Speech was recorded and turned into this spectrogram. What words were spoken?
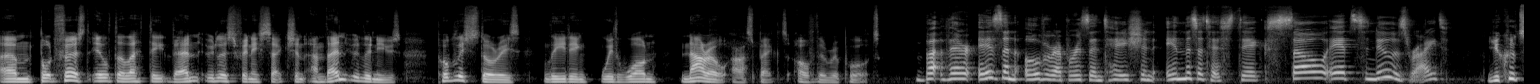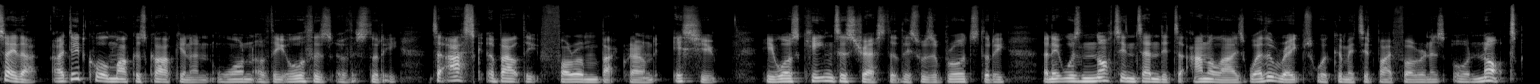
Um, but first, Iltalehti, then Yle's Finnish section, and then Yle News published stories leading with one narrow aspect of the report. But there is an overrepresentation in the statistics, so it's news, right? You could say that. I did call Markus Kaakinen, one of the authors of the study, to ask about the forum background issue. He was keen to stress that this was a broad study and it was not intended to analyse whether rapes were committed by foreigners or not.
